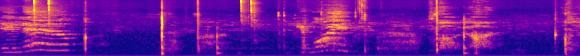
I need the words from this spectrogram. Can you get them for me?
Hello? But, uh,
